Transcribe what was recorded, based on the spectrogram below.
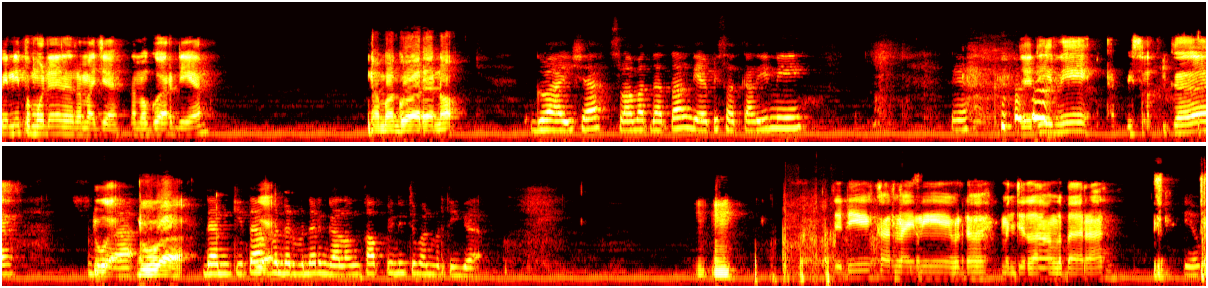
Opini Pemuda dan Remaja. Nama gue Ardian. nama gua Reno. Gue Aisyah, selamat datang di episode kali ini. Ya, Jadi ini episode ke Dua. Dua. Dan kita Dua. bener-bener nggak lengkap, ini cuman bertiga. Mm-mm. Jadi karena ini udah menjelang Lebaran Yup.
